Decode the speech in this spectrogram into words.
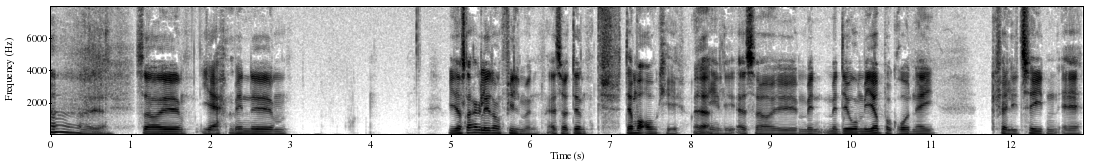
Ah, ja. Så øh, ja, men øh, vi har snakket lidt om filmen. Altså, den, den var okay, ja. egentlig. Altså, øh, men, men det var mere på grund af kvaliteten af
